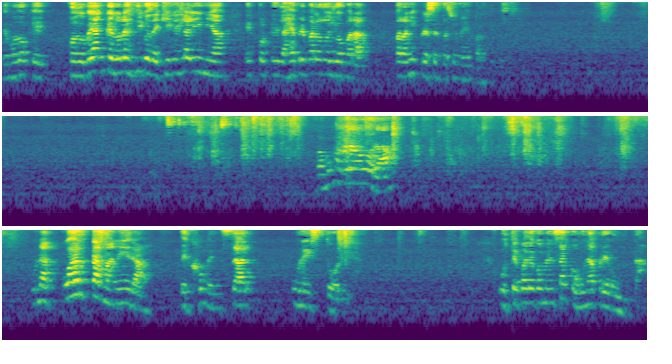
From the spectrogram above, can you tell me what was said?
de modo que cuando vean que no les digo de quién es la línea, es porque las he preparado yo para, para mis presentaciones en particular. Vamos a ver ahora una cuarta manera de comenzar una historia. Usted puede comenzar con una pregunta.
